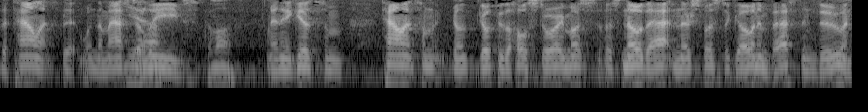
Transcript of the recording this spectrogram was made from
the, the talents that when the master Yeah. leaves, Come on. and he gives some talents. I'm going to go through the whole story. Most of us know that, and they're supposed to go and invest and do. And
